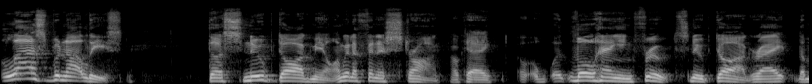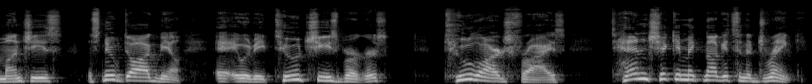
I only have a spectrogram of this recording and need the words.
Last but not least, the Snoop Dogg meal. I'm going to finish strong, okay? Low hanging fruit, Snoop Dogg, right? The munchies. The Snoop Dogg meal. It would be two cheeseburgers, two large fries, 10 chicken McNuggets, and a drink.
